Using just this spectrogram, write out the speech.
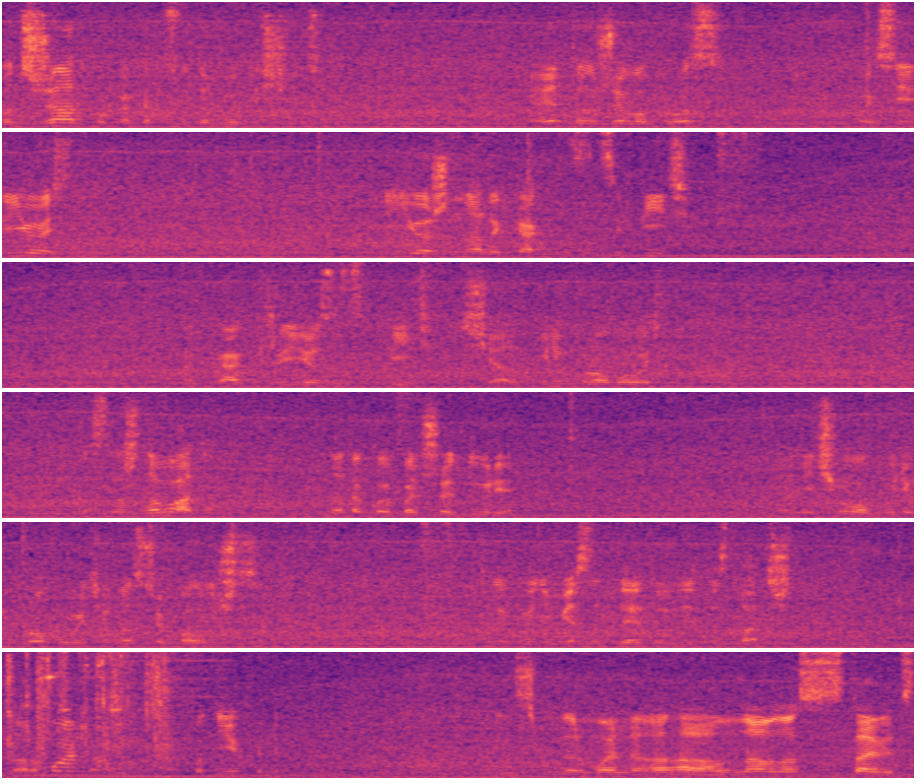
Вот жатку как отсюда вытащить. Это уже вопрос посерьезнее. Ее же надо как-то зацепить. А как же ее зацепить? Сейчас будем пробовать. Это сложновато на такой большой дуре. Но ничего, будем пробовать, у нас все получится. Какое место для этого здесь достаточно. Нормально. Подъехали. Принципе, нормально. Ага, она у нас ставится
